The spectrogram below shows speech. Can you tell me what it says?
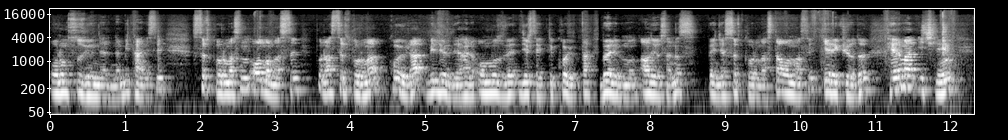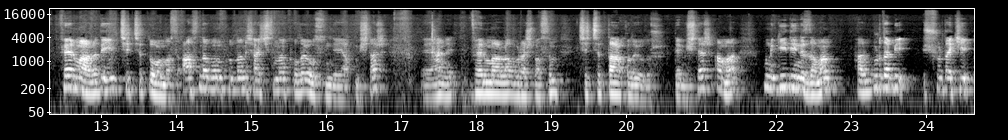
olumsuz yönlerinden bir tanesi sırt korumasının olmaması. Buna sırt koruma koyulabilirdi. Hani omuz ve dirseklik koyup da böyle bir mont alıyorsanız bence sırt koruması da olması gerekiyordu. Fermuar içliğin fermuarlı değil çıt çıtlı olması. Aslında bunu kullanış açısından kolay olsun diye yapmışlar. Ee, hani fermuarla uğraşmasın çıt çıt daha kolay olur demişler. Ama bunu giydiğiniz zaman hani burada bir şuradaki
